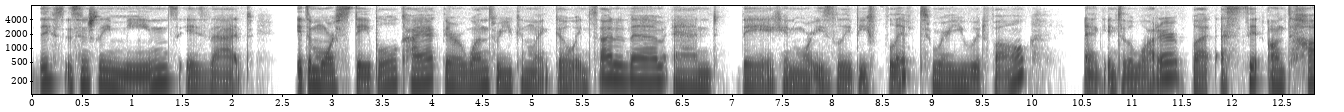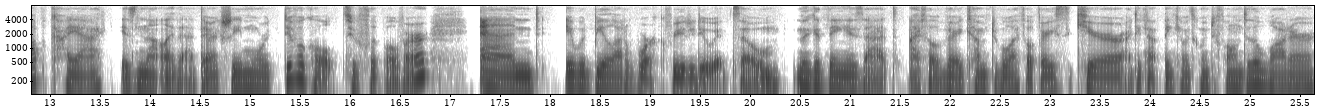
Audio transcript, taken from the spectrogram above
this essentially means is that it's a more stable kayak. There are ones where you can like go inside of them and they can more easily be flipped where you would fall into the water, but a sit on top kayak is not like that. They're actually more difficult to flip over and it would be a lot of work for you to do it. So the good thing is that I felt very comfortable. I felt very secure. I did not think I was going to fall into the water.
